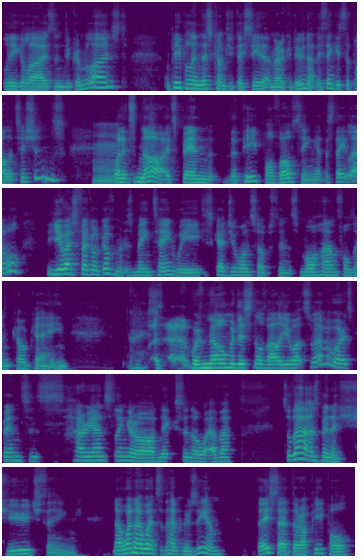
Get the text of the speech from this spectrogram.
legalized and decriminalized. And people in this country, they see that America doing that. They think it's the politicians. Mm, when it's not. It's been the people voting at the state level. The U.S. federal government has maintained weed, Schedule One substance, more harmful than cocaine, uh, with no medicinal value whatsoever. Where it's been since Harry Anslinger or Nixon or whatever. So that has been a huge thing. Now, when I went to the Hemp Museum, they said there are people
